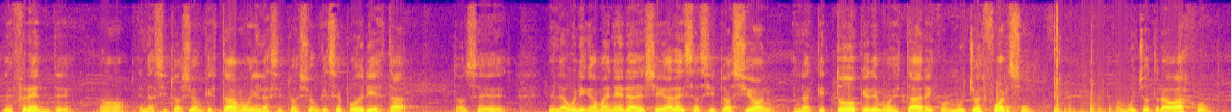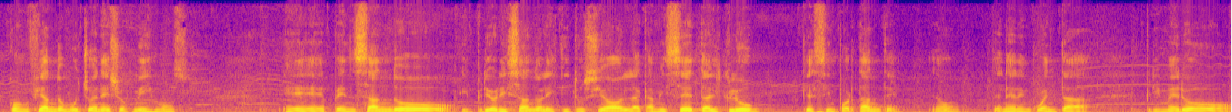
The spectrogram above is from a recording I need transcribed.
De frente, ¿no? En la situación que estamos y en la situación que se podría estar. Entonces, de la única manera de llegar a esa situación en la que todos queremos estar es con mucho esfuerzo, con mucho trabajo, confiando mucho en ellos mismos eh, pensando y priorizando la institución, la camiseta, el club, que es importante, ¿no? tener en cuenta primero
